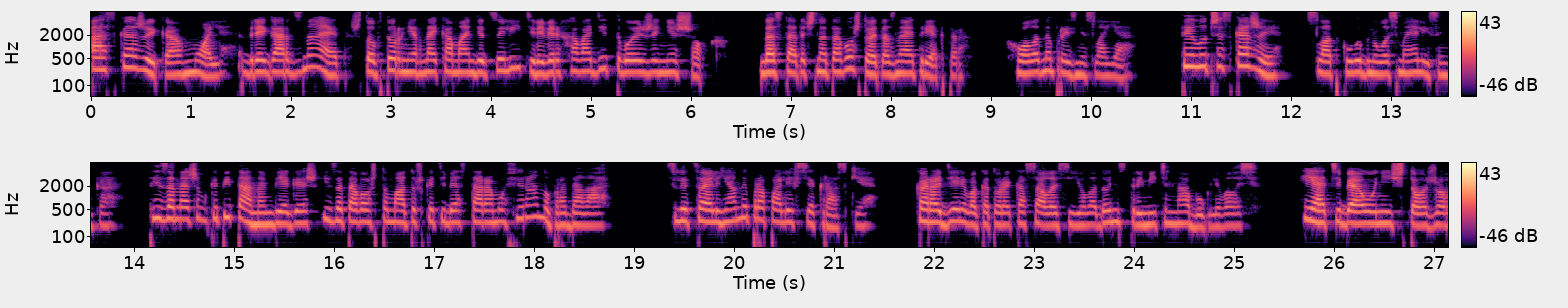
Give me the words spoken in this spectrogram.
«А скажи-ка, Моль, Дрейгард знает, что в турнирной команде целителей верховодит твой женишок. Достаточно того, что это знает ректор», — холодно произнесла я. «Ты лучше скажи», — сладко улыбнулась моя лисонька. «Ты за нашим капитаном бегаешь из-за того, что матушка тебя старому Фирану продала?» С лица Ильяны пропали все краски. Кора дерева, которой касалась ее ладонь, стремительно обугливалась. «Я тебя уничтожу!»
